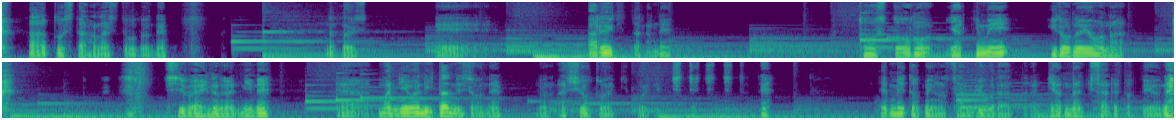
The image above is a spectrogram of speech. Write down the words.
ハートした話ってことでねなんか、えー歩いてたらねトーストの焼き目色のような 柴犬がにね、まあ庭にいたんでしょうね。足音が聞こえて、ちっちゃちっちゃってね。で、目と目が3秒ぐらいあったらギャン泣きされたというね。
